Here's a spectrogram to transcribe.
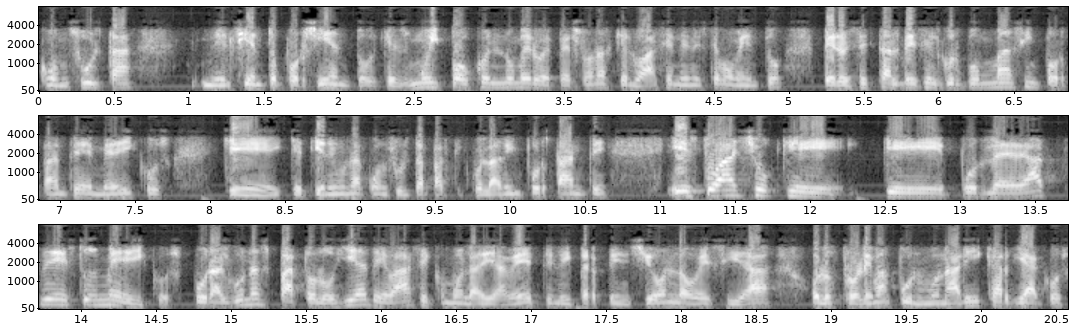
consulta del ciento por ciento, que es muy poco el número de personas que lo hacen en este momento, pero ese es tal vez el grupo más importante de médicos que, que tienen una consulta particular importante. Esto ha hecho que, que por la edad de estos médicos, por algunas patologías de base como la diabetes, la hipertensión, la obesidad o los problemas pulmonares y cardíacos,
